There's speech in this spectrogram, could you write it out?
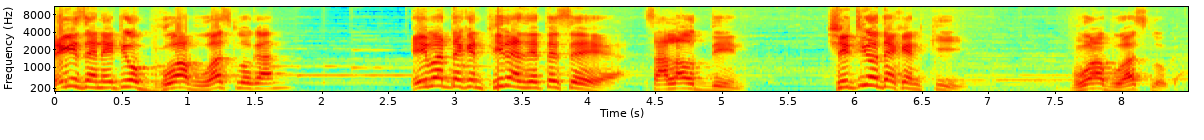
দেখেছেন, এটিও ভুয়া ভুয়া স্লোগান। এবার দেখেন ফিরে যেতেছে সালাউদ্দিন। সেটিও দেখেন কি? ভুয়া ভুয়া স্লোগান।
